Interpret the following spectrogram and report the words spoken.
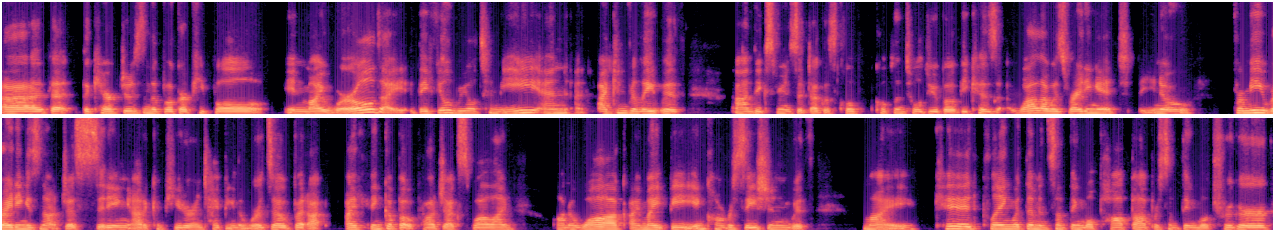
uh, that the characters in the book are people in my world. I they feel real to me, and mm-hmm. I can relate with uh, the experience that Douglas Coupland told you about. Because while I was writing it, you know, for me, writing is not just sitting at a computer and typing the words out, but I, I think about projects while I'm on a walk. I might be in conversation with my kid, playing with them, and something will pop up or something will trigger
